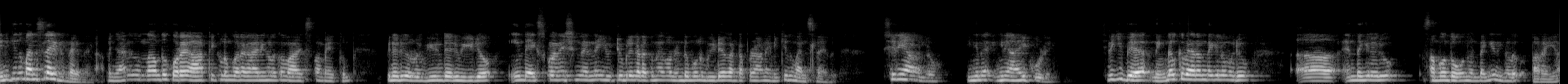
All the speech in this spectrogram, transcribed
എനിക്കിത് മനസ്സിലായിട്ടുണ്ടായിരുന്നില്ല. അപ്പം ഞാനിത് ഒന്നാമത് കുറേ ആർട്ടിക്കിളും കുറേ കാര്യങ്ങളൊക്കെ വായിച്ച സമയത്തും പിന്നെ ഒരു റിവ്യൂവിന്റെ ഒരു വീഡിയോ ഇതിന്റെ എക്സ്പ്ലനേഷൻ തന്നെ യൂട്യൂബിൽ കിടക്കുന്ന രണ്ട് മൂന്ന് വീഡിയോ കണ്ടപ്പോഴാണ് എനിക്കിത് മനസ്സിലായത്. ശരിയാണല്ലോ ഇങ്ങനെ ഇങ്ങനെ ആയിക്കൂടെ? ശരിക്കും നിങ്ങൾക്ക് വേറെ എന്തെങ്കിലും ഒരു എന്തെങ്കിലും ഒരു സംഭവം തോന്നുന്നുണ്ടെങ്കിൽ നിങ്ങൾ പറയുക.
